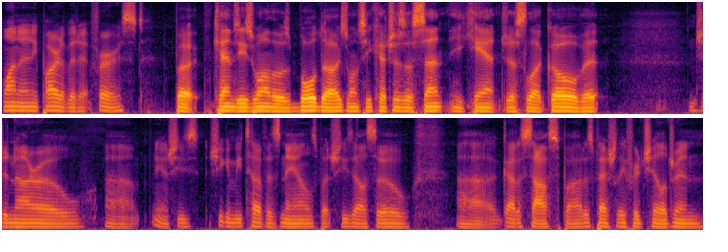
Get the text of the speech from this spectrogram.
want any part of it at first But Kenzie's one of those bulldogs. Once he catches a scent, he can't just let go of it. Gennaro, um, you know, she's she can be tough as nails, but she's also uh, got a soft spot, especially for children.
